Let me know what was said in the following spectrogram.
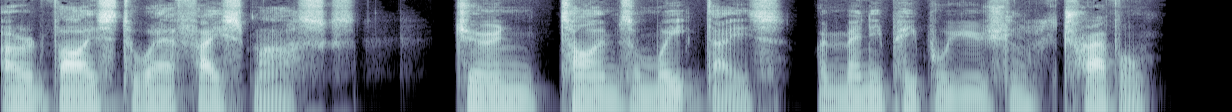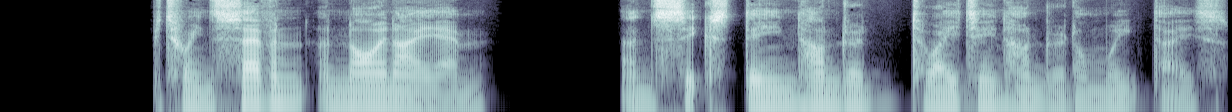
are advised to wear face masks during times on weekdays when many people usually travel. Between 7 and 9 am and 1600 to 1800 on weekdays.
